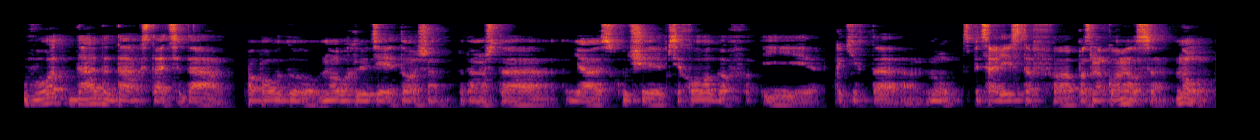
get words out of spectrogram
Вот, да-да-да, кстати, да, по поводу новых людей тоже, потому что я с кучей психологов и каких-то, ну, специалистов э, познакомился, ну,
